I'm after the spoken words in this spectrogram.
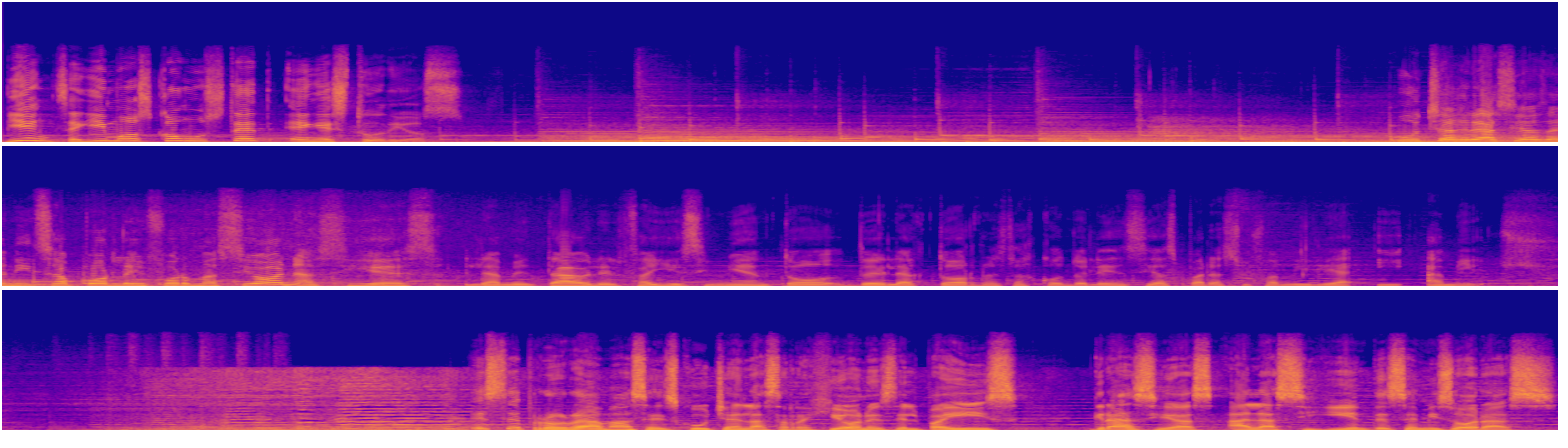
Bien, seguimos con usted en estudio. Muchas gracias Danitza por la información. Así es, lamentable el fallecimiento del actor. Nuestras condolencias para su familia y amigos. Este programa se escucha en las regiones del país gracias a las siguientes emisoras.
